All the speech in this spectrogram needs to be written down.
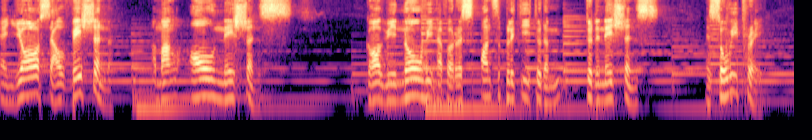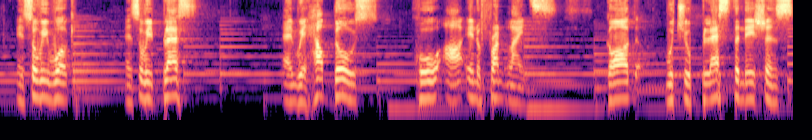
and your salvation among all nations? God, we know we have a responsibility to the, to the nations. And so we pray, and so we work, and so we bless, and we help those who are in the front lines. God, would you bless the nations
